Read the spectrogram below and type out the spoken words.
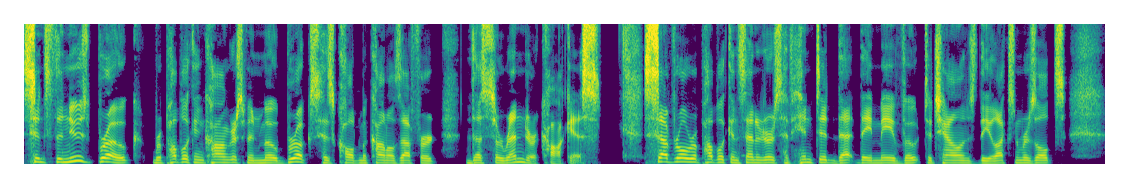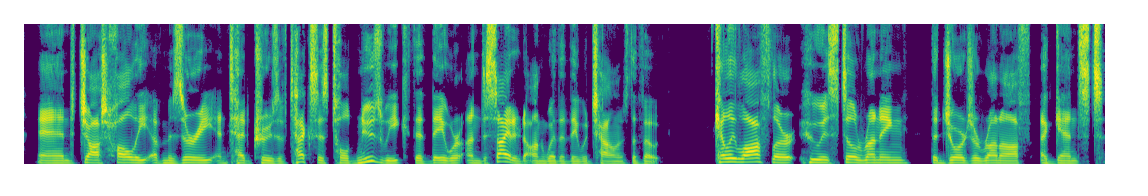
Since the news broke, Republican Congressman Mo Brooks has called McConnell's effort the Surrender Caucus. Several Republican senators have hinted that they may vote to challenge the election results. And Josh Hawley of Missouri and Ted Cruz of Texas told Newsweek that they were undecided on whether they would challenge the vote. Kelly Loeffler, who is still running the Georgia runoff against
